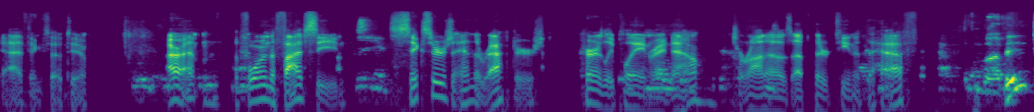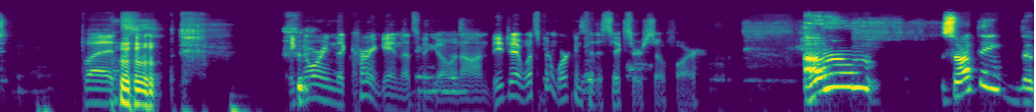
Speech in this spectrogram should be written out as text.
Yeah, I think so too. All right. The four and the five seed, Sixers and the Raptors currently playing right now. Toronto's up 13 at the half. Love it. But ignoring the current game that's been going on, BJ, what's been working for the Sixers so far? Um, so I think the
